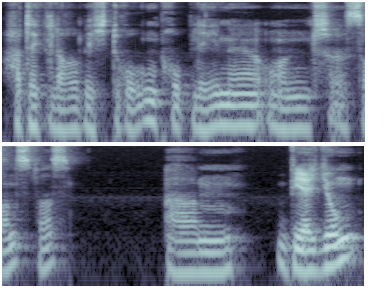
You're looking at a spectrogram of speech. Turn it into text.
Hatte, glaube ich, Drogenprobleme und äh, sonst was. Ähm, wie er jung,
